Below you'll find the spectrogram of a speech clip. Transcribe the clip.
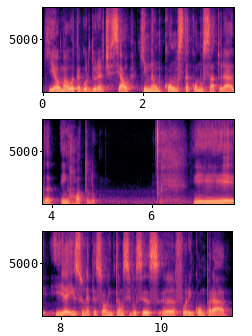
que é uma outra gordura artificial que não consta como saturada em rótulo. E, e é isso, né, pessoal? Então, se vocês uh, forem comprar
